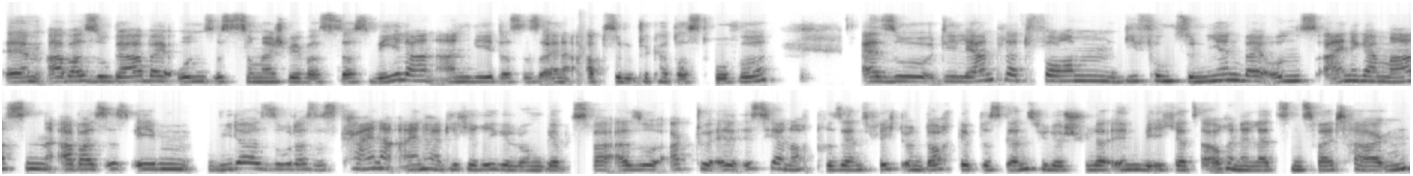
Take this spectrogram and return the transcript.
Ähm, aber sogar bei uns ist zum Beispiel, was das WLAN angeht, das ist eine absolute Katastrophe. Also die Lernplattformen, die funktionieren bei uns einigermaßen, aber es ist eben wieder so, dass es keine einheitliche Regelung gibt. Zwar also aktuell ist ja noch Präsenzpflicht und doch gibt es ganz viele SchülerInnen, wie ich jetzt auch in den letzten zwei Tagen,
